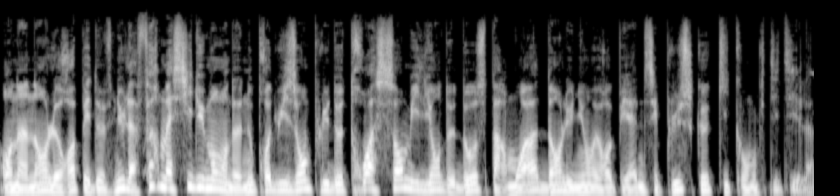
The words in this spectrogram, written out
En un an, l'Europe est devenue la pharmacie du monde. Nous produisons plus de 300 millions de doses par mois dans l'Union européenne. C'est plus que quiconque, dit-il.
